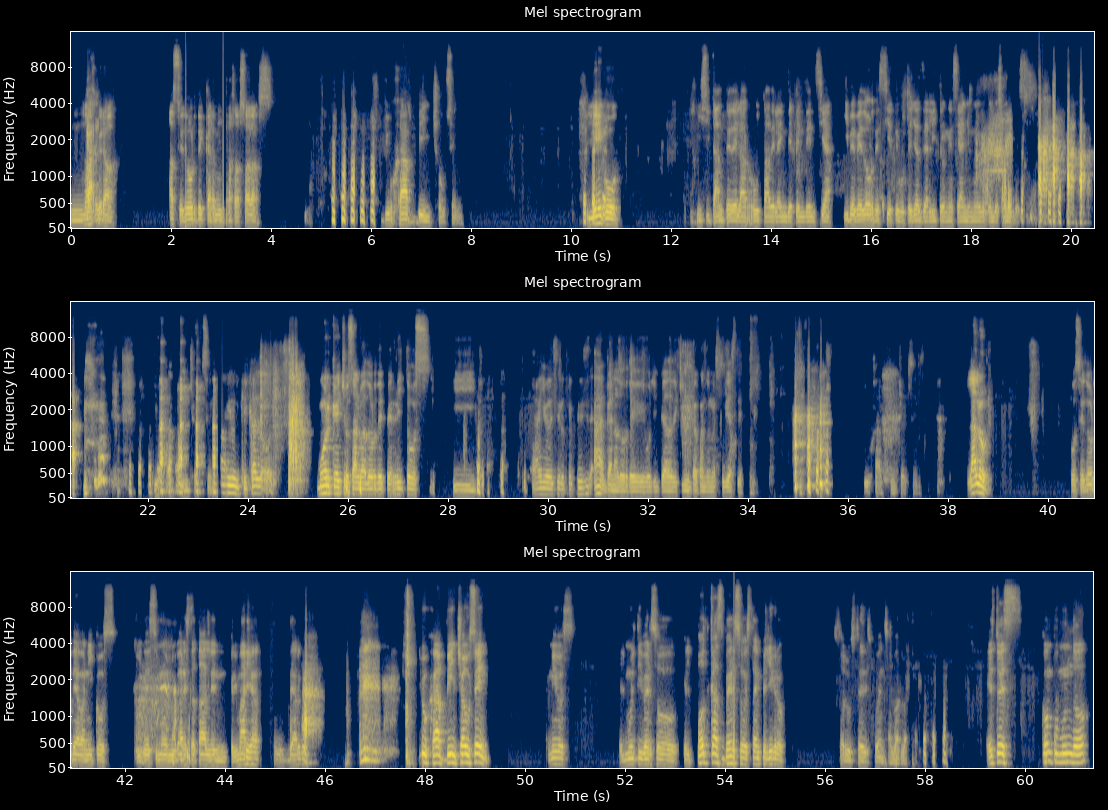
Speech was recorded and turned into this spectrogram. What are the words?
Nájera, hacedor de carnitas asadas. You have been chosen. Diego, visitante de la ruta de la independencia y bebedor de siete botellas de alitro en ese año nuevo con dos amigos. You have been chosen. Ay, qué calor. Morquecho, salvador de perritos y. Ah, iba a decir otra cosa. Ah, ganador de Olimpiada de Química cuando no estudiaste. You have been chosen. Lalo, poseedor de abanicos y décimo lugar estatal en primaria de algo. You have been chosen. Amigos, el multiverso, el podcast verso está en peligro. Solo ustedes pueden salvarlo. Esto es Compu Mundo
